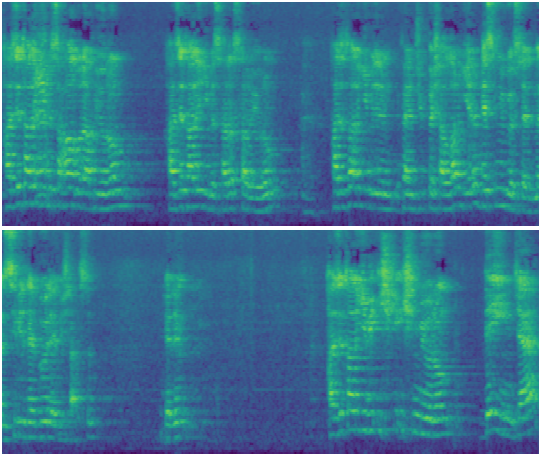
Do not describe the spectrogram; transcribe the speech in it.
Hazreti Ali gibi sakal bırakıyorum. Hazreti Ali gibi sarı sarıyorum. Hazreti Ali gibi dedim efendim cübbe şallar giyerim resmimi gösterdim. Ben sivilde böyle bir şahsım. Dedim Hazreti Ali gibi içki içmiyorum deyince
